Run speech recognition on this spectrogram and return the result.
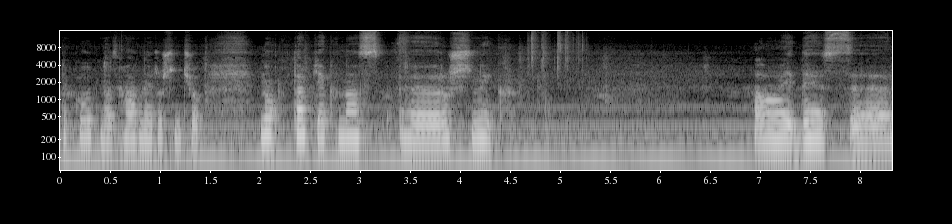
Такий от у нас гарний рушничок. Ну, так як в нас е, рушник а, йде з, е,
